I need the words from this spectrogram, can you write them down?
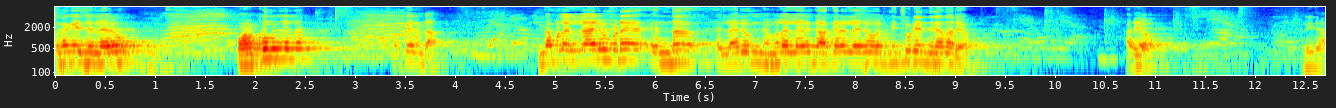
ഭക്ഷണം കഴിച്ചെല്ലാരും ഉറക്കൊന്നുമില്ലല്ലോ? ഉറക്കരുണ്ട നമ്മളെല്ലാരും ഇവിടെ എന്താ എല്ലാരും ഞങ്ങളെല്ലാരും കാക്കരെല്ലാരും ഒരുമിച്ച് കൂടി എന്തിനാന്നറിയോ? അറിയോ? അറിയില്ല.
